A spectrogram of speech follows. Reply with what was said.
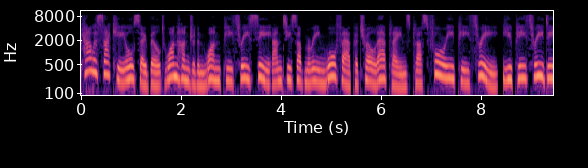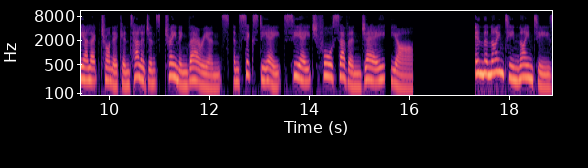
Kawasaki also built 101 P-3C anti-submarine warfare patrol airplanes plus 4 EP-3, UP-3D electronic intelligence, training variants, and 68 CH-47J, YAR. In the 1990s,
